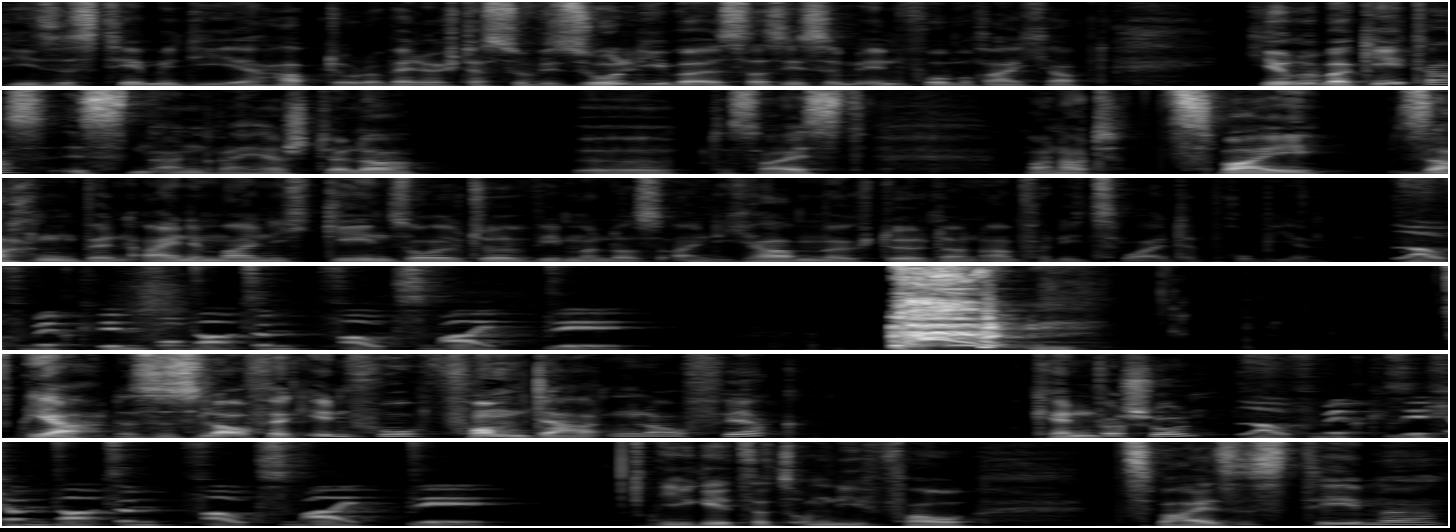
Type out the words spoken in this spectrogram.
die Systeme, die ihr habt, oder wenn euch das sowieso lieber ist, dass ihr es im Infobereich habt. Hierüber geht das, ist ein anderer Hersteller. Äh, Das heißt, man hat zwei Sachen, wenn eine mal nicht gehen sollte, wie man das eigentlich haben möchte, dann einfach die zweite probieren. Laufwerk Infodaten V2D. Ja, das ist Laufwerk Info vom Datenlaufwerk. Kennen wir schon. Laufwerk sichern Daten V2D. Hier geht es jetzt um die V2-Systeme.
